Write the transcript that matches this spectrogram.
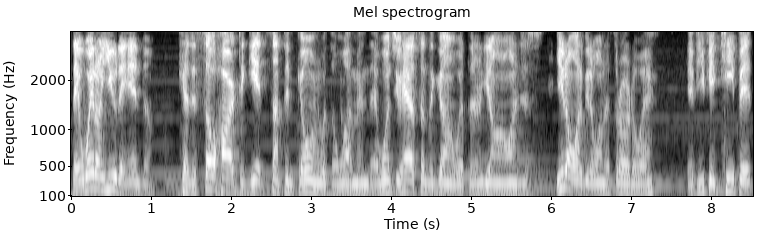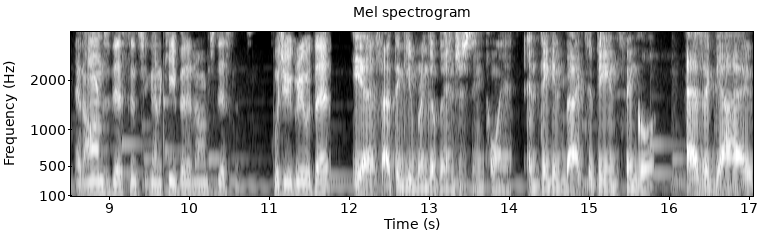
They wait on you to end them because it's so hard to get something going with a woman that once you have something going with her, you don't want to just, you don't want to be the one to throw it away. If you could keep it at arm's distance, you're going to keep it at arm's distance. Would you agree with that? Yes, I think you bring up an interesting point. And thinking back to being single, as a guy,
